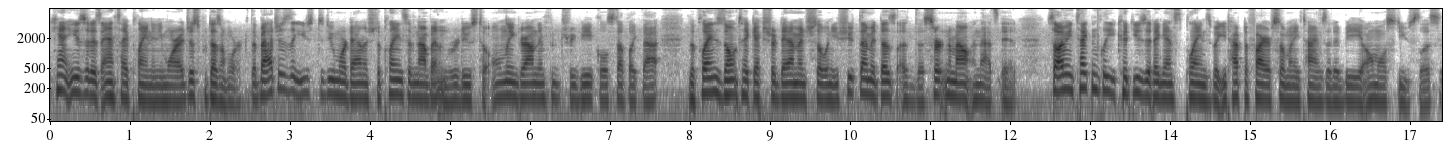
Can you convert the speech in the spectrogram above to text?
can't use it as anti-plane anymore, it just doesn't work. The badges that used to do more damage to planes have now been reduced to only ground infantry vehicles, stuff like that. The planes don't take extra damage, so when you shoot them it does a, a certain amount and that's it. So I mean technically you could use it against planes, but you'd have to fire so many times that it'd be almost useless,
